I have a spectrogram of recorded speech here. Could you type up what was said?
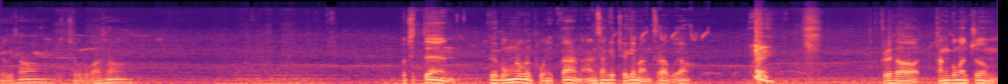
여기서 이쪽으로 가서 어쨌든 그 목록을 보니까 안 산 게 되게 많더라고요. 그래서 당분간 좀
